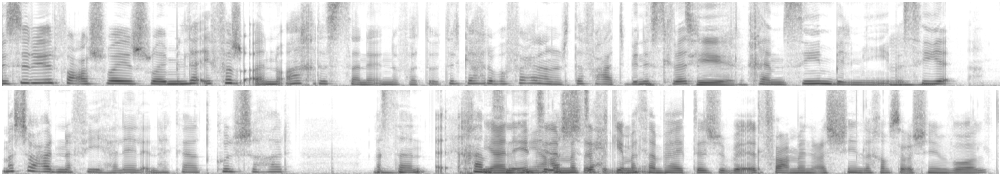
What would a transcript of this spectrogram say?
بصيروا يرفعوا شوي شوي بنلاقي فجأة إنه آخر السنة إنه فاتوره الكهرباء فعلا ارتفعت بنسبة كتير 50% بس. هي ما شعرنا فيها ليه لأنها كانت كل شهر مثلا خمسة يعني انت لما تحكي مثلا بهاي التجربة ارفع من 20 ل 25 فولت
